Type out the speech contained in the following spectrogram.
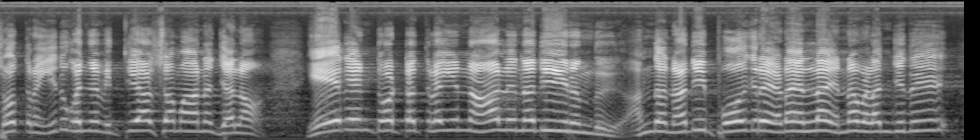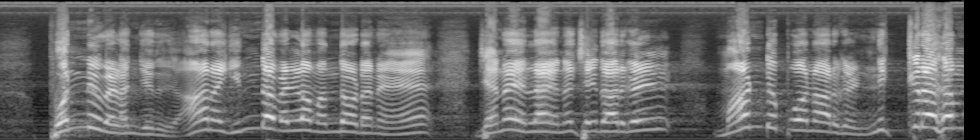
சோத்திரம் இது கொஞ்சம் வித்தியாசமான ஜலம். ஏதேன் தோட்டத்திலையும் நாலு நதி இருந்து அந்த நதி போகிற இடம் எல்லாம் என்ன விளைஞ்சுது? பொண்ணு விளைஞ்சுது. ஆனால் இந்த வெள்ளம் வந்த உடனே ஜனம் எல்லாம் என்ன செய்தார்கள்? மாண்டு போனார்கள். நிக்கிரகம்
